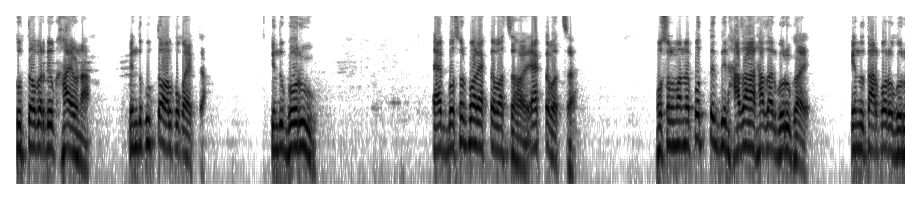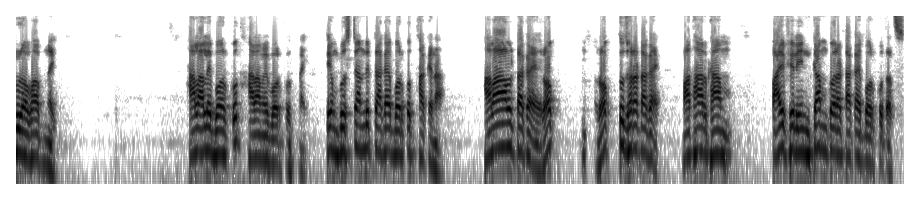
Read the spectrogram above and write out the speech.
কুত্তা আবার কেউ খায়ও না। কিন্তু কুত্তা অল্প কয়েকটা। কিন্তু গরু, এক বছর পর একটা বাচ্চা হয়, একটা বাচ্চা। মুসলমানরা প্রত্যেক দিন হাজার হাজার গরু খায়। কিন্তু তারপরও গরুর অভাব নাই। হালালে বরকত, হারামে বরকত নাই। টেম্পো স্ট্যান্ডের টাকায় বরকত থাকে না। হালাল টাকায় রক্ত ঝরা টাকায়, মাথার ঘাম, পায়ে ফেলে ইনকাম করা টাকায় বরকত আছে।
